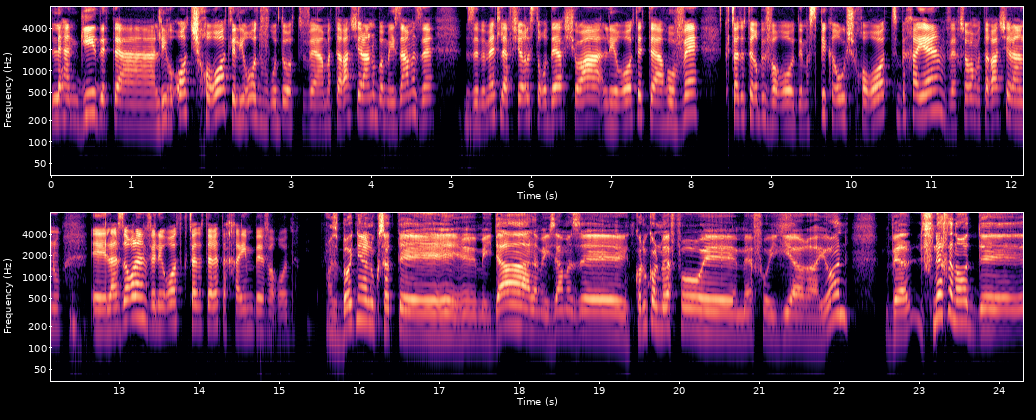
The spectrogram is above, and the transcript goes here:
להנגיד את ה... לראות שחורות ללראות ורודות, והמטרה שלנו במיזם הזה, זה באמת לאפשר לשורדי השואה לראות את ההווה קצת יותר בוורוד, הם מספיק ראו שחורות בחייהם, ועכשיו המטרה שלנו uh, לעזור להם ולראות קצת יותר את החיים בוורוד. אז בואי תני לנו קצת אה, מידע על המיזם הזה, קודם כל מאיפה, אה, מאיפה הגיע הרעיון, ולפני כן עוד, אה,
